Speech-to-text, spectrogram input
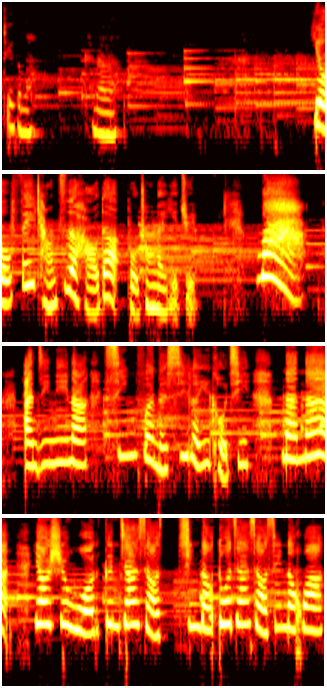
这个吗？看到了。”又非常自豪地补充了一句：“哇！”安吉丽娜兴奋地吸了一口气。“奶奶，要是我更加小心的多加小心的话，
